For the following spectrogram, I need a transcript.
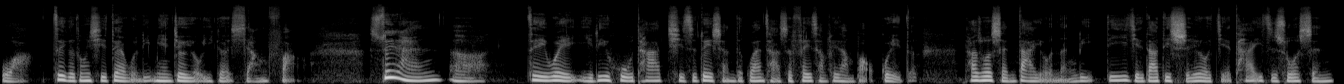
哇，这个东西在我里面就有一个想法。虽然呃，这一位以利户他其实对神的观察是非常非常宝贵的。他说神大有能力，第一节到第十六节，他一直说神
